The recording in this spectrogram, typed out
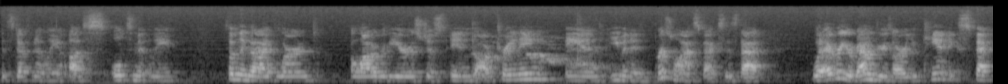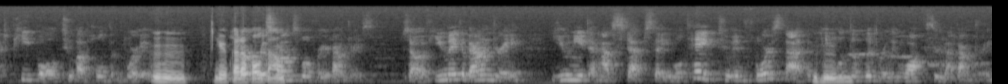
it's definitely us ultimately something that I've learned a lot over the years just in dog training and even in personal aspects is that whatever your boundaries are, you can't expect people to uphold them for you. hmm You've got to hold them. You're responsible for your boundaries. So if you make a boundary, you need to have steps that you will take to enforce that if people Mm-hmm. deliberately walk through that boundary.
